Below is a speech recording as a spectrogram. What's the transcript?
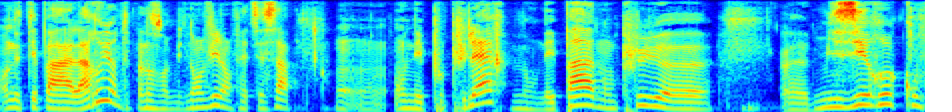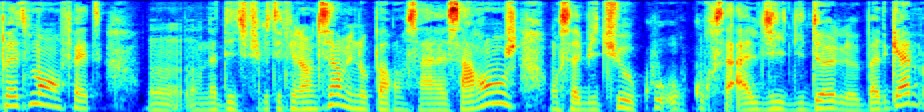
on n'était pas à la rue. On n'était pas dans un bidonville. En fait, c'est ça. On, on, est populaire, mais on n'est pas non plus euh, euh, miséreux complètement. En fait, on, on, a des difficultés financières, mais nos parents s'arrangent. On s'habitue aux, courses à Aldi, Lidl, bas de gamme.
